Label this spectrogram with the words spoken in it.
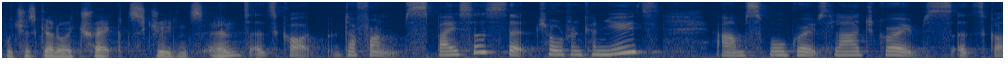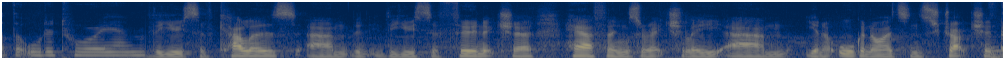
which is going to attract students in. It's got different spaces that children can use. Um, small groups, large groups, it's got the auditorium. The use of colours, um, the, the, use of furniture, how things are actually um, you know, organised and structured.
